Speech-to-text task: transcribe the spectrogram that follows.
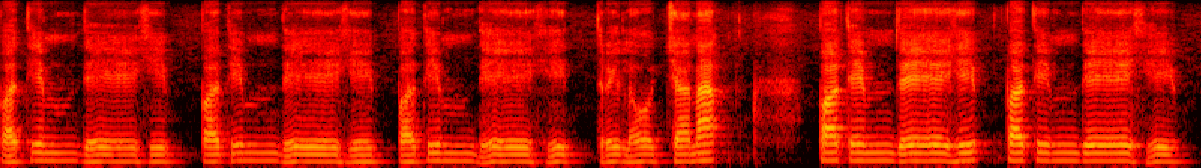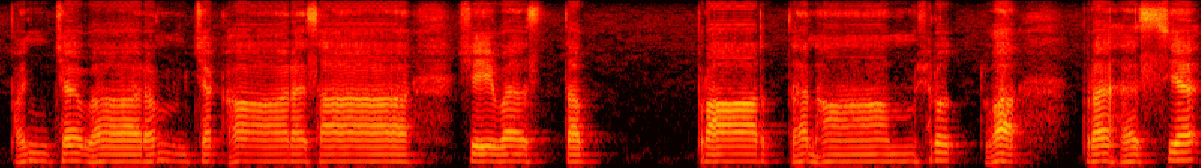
पतिं देहि पतिं देहि पतिं देहि त्रिलोचन। पतिं देहि पतिं देहि पञ्चवारं चकारसा। शिवस्तप्रार्थनां श्रुत्वा प्रहस्य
